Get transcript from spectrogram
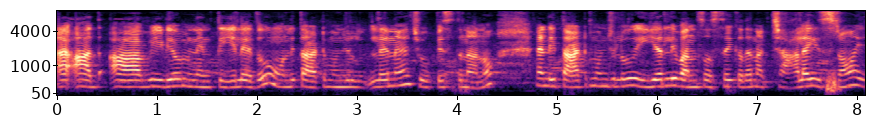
ఆ- ఆ- వీడియో నేను తీయలేదు ఓన్లీ తాటి ముంజులనే చూపిస్తున్నాను. అండ్ ఈ తాటి ముంజులు ఇయర్లీ వన్స్ వస్తాయి కదా నాకు చాలా ఇష్టం.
